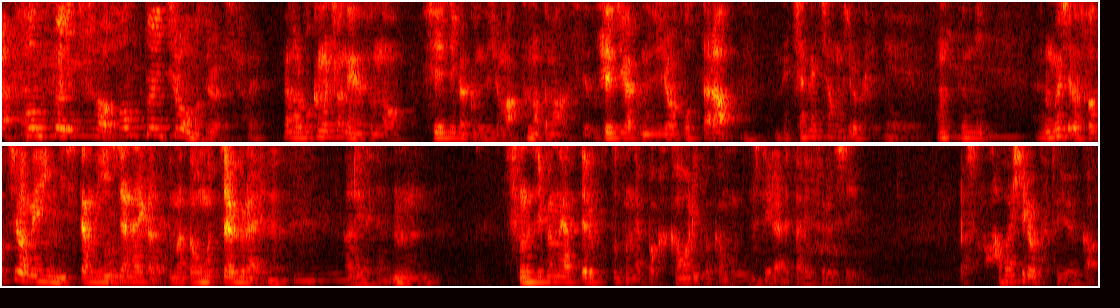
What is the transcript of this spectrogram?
本当に。そう。本当に超面白い。だから僕も去年その政治学の授業まあたまたまですけど政治学の授業を取ったらめちゃめちゃ面白くて。え本当に。むしろそっちをメインにしてもいいんじゃないかってまた思っちゃうぐらい。ーうん。あれねうん。その自分のやってることとのやっぱ関わりとかも見つけられたりするしやっぱその幅広くというか、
